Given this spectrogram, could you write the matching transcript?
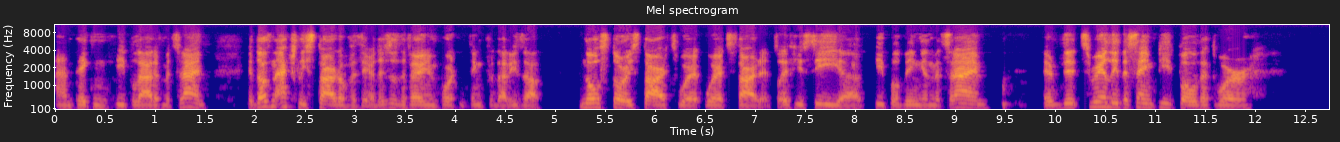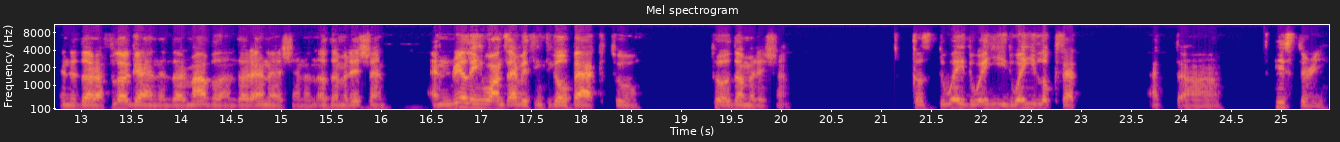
and taking people out of Mitzrayim, it doesn't actually start over there. This is a very important thing for that Izal. No story starts where, where it started. So if you see uh, people being in Mitzrayim, it's really the same people that were in the Dor Haflaga and the Dor Hamabul and Dar Enesh and in Adam. And really he wants everything to go back to to Adam. Because the way the way he the way he looks at at uh, history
